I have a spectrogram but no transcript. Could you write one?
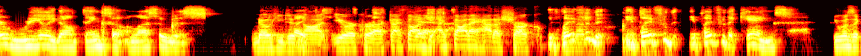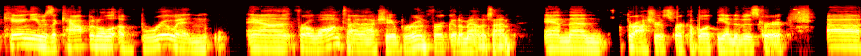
really don't think so, unless it was No, he did Like- not. You are correct. I thought Yeah. I thought I had a Shark. he played for the he played for the he played for the Kings. He was a king. He was a capital of Bruin, and for a long time, actually, a Bruin for a good amount of time, and then Thrashers for a couple at the end of his career. Uh,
